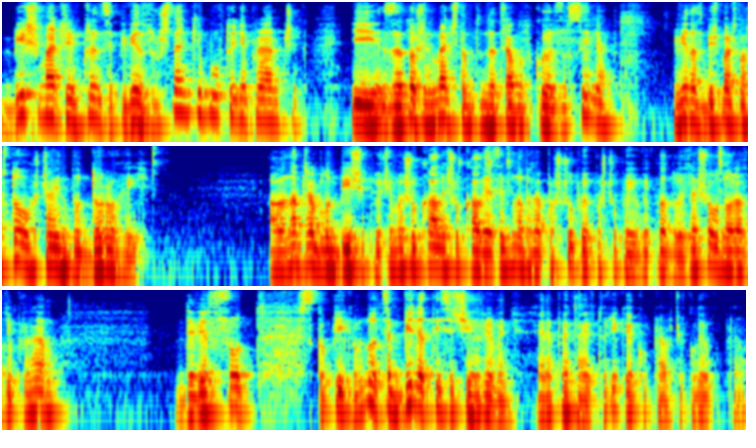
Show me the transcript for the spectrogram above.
Більш-менш в принципі, він зручненький був той Дніпроемчик. І за те, що він менший, там не треба було такої зусилля. Він нас більш-менш влаштовував, хоча він був дорогий. Але нам треба було більше ключів. Ми шукали, шукали. Я зайду на пощупаю, пощупаю, викладу. Зайшов одного разу в Дніпроем. 900 з копійками. Ну, це біля тисячі гривень. Я не пам'ятаю, торік я купляв чи коли я купляв.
